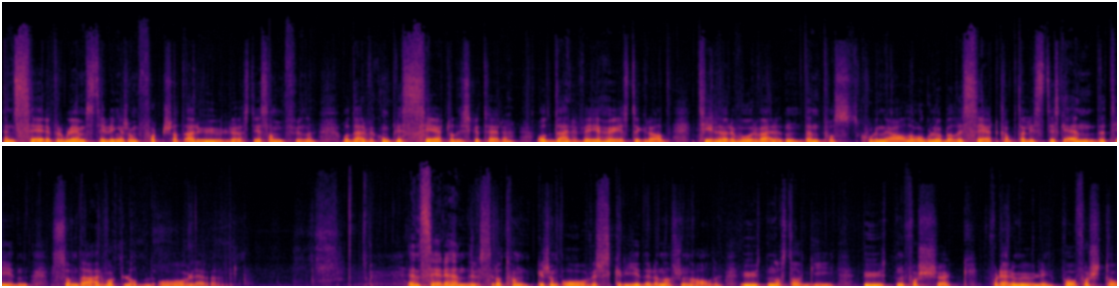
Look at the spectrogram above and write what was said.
en serie problemstillinger som fortsatt er uløste i samfunnet, og derved komplisert å diskutere, og derved i høyeste grad tilhører vår verden den postkoloniale og globalisert kapitalistiske endetiden som det er vårt lodd å overleve. En serie hendelser og tanker som overskrider det nasjonale, uten nostalgi, uten forsøk, for det er umulig, på å forstå.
